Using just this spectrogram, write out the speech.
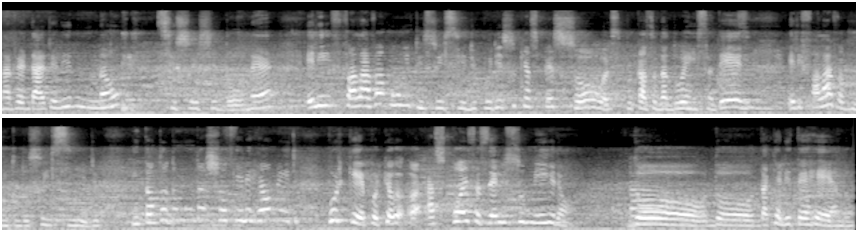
na verdade ele não se suicidou, né? Ele falava muito em suicídio, por isso que as pessoas, por causa da doença dele, ele falava muito do suicídio. Então todo mundo achou que ele realmente. Por quê? Porque as coisas dele sumiram do, do daquele terreno.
